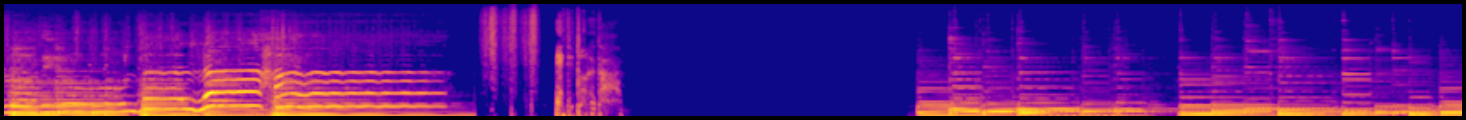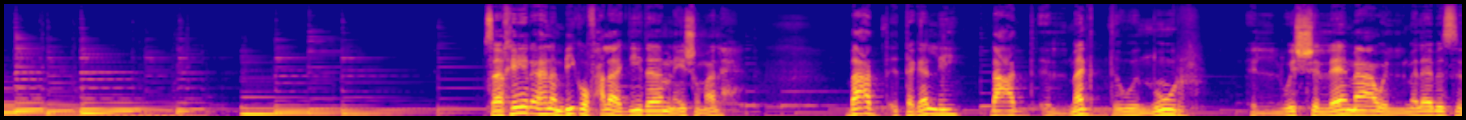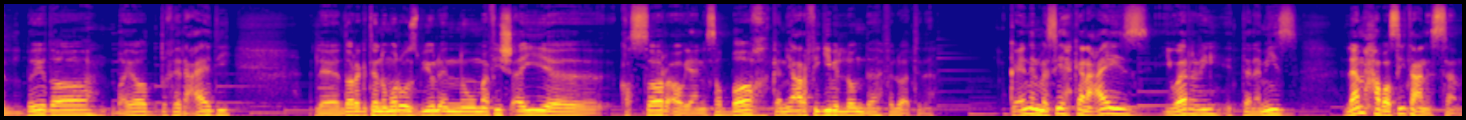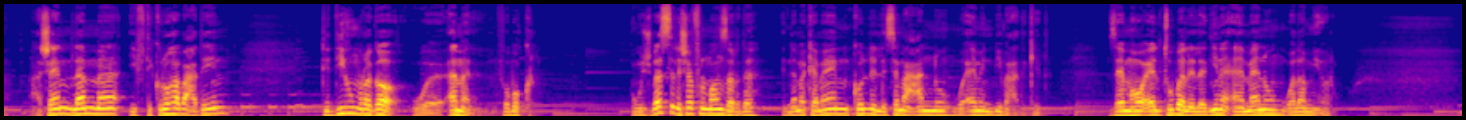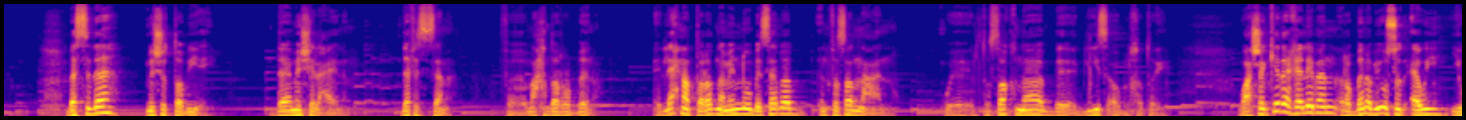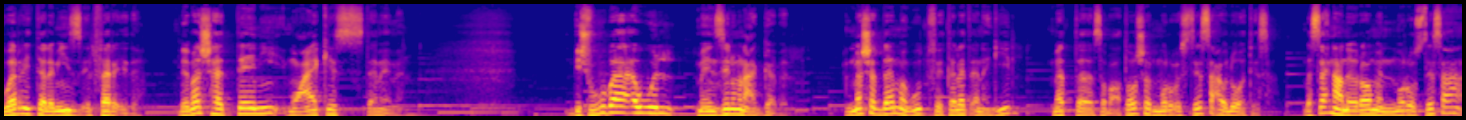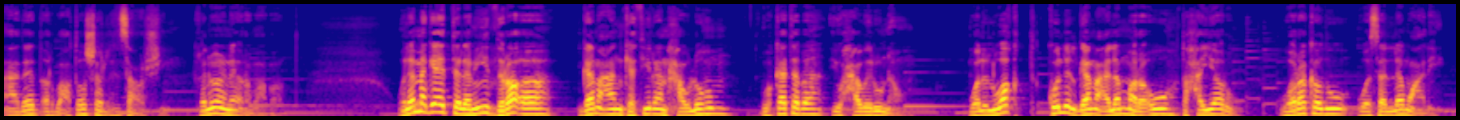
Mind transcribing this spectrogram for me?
راديو الملاحة. اديتور دعم. مساء الخير أهلا بيكم في حلقة جديدة من عيش وملح. بعد التجلي بعد المجد والنور الوش اللامع والملابس البيضة بياض غير عادي. لدرجة إن مرقس بيقول إنه مفيش أي قصار أو يعني صباغ كان يعرف يجيب اللون ده في الوقت ده. وكأن المسيح كان عايز يوري التلاميذ لمحة بسيطة عن السماء عشان لما يفتكروها بعدين تديهم رجاء وأمل في بكرة. ومش بس اللي شاف المنظر ده إنما كمان كل اللي سمع عنه وآمن بيه بعد كده. زي ما هو قال طوبى للذين آمنوا ولم يروا. بس ده مش الطبيعي ده مش العالم ده في السماء في محضر ربنا. اللي إحنا اطردنا منه بسبب انفصالنا عنه والتصاقنا بإبليس أو بالخطية. وعشان كده غالبا ربنا بيقصد قوي يوري التلاميذ الفرق ده. بمشهد تاني معاكس تماما. بيشوفوه بقى أول ما ينزلوا من على الجبل. المشهد ده موجود في ثلاث أناجيل. متى 17 مرقس 9 ولوقا 9 بس إحنا هنقراه من مرقس 9 اعداد 14 ل 29 خلونا نقرا مع بعض. ولما جاء التلاميذ رأى جمعا كثيرا حولهم وكتب يحاورونهم. وللوقت كل الجمع لما رأوه تحيروا وركضوا وسلموا عليه.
